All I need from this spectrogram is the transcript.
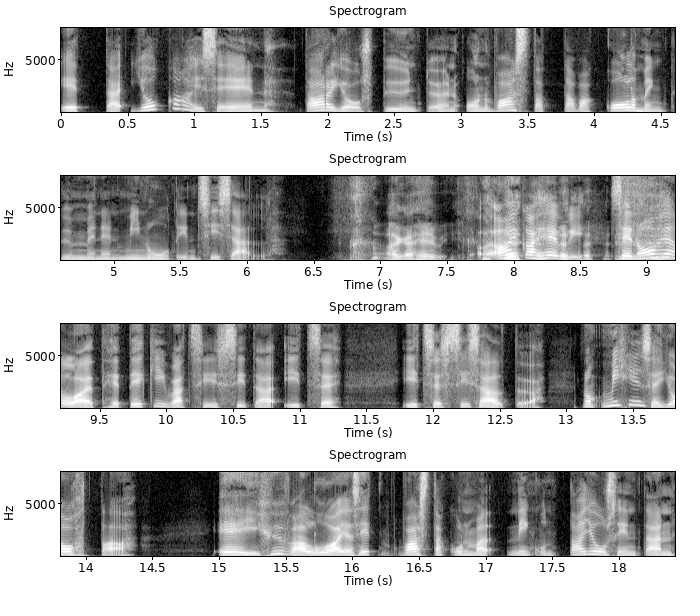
että jokaiseen tarjouspyyntöön on vastattava 30 minuutin sisällä. Aika hevi. Aika hevi. Sen ohella, että he tekivät siis sitä itse, itse sisältöä. No mihin se johtaa? Ei, hyvä luo. Ja sitten vasta kun mä niin kun tajusin tämän,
